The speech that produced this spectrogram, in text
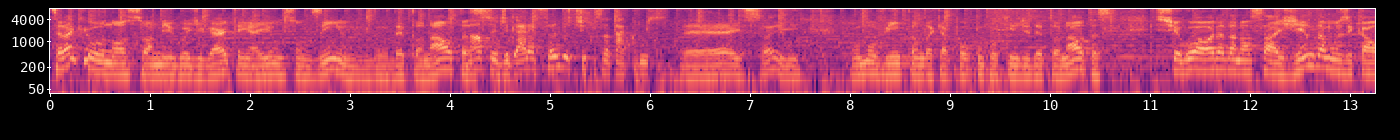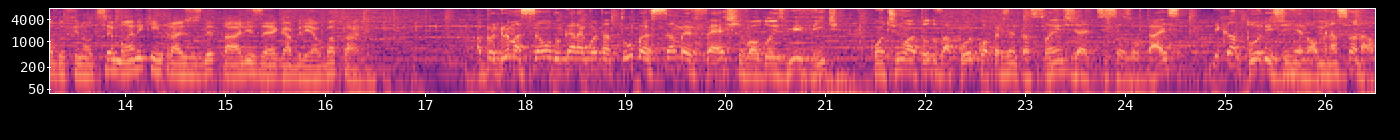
Será que o nosso amigo Edgar tem aí um sonzinho do Detonautas? Nossa, o Edgar é fã do Tico Santa Cruz. É, isso aí. Vamos ouvir então daqui a pouco um pouquinho de Detonautas. Chegou a hora da nossa agenda musical do final de semana e quem traz os detalhes é Gabriel Batalha. A programação do Caraguatatuba Summer Festival 2020 continua a todo vapor com apresentações de artistas locais e cantores de renome nacional.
